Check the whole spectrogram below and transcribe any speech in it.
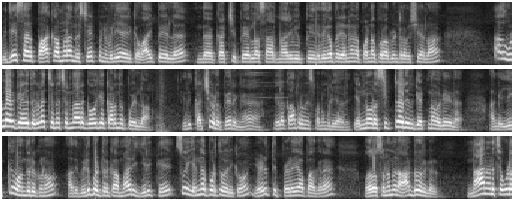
விஜய் சார் பார்க்காமலாம் இந்த ஸ்டேட்மெண்ட் வெளியே இருக்க வாய்ப்பே இல்லை. இந்த கட்சி பேர்லாம் சார்ந்த அறிவிப்பு இதுக்கப்புறம் என்னென்ன பண்ண போகிறோம் அப்படின்ற விஷயம்லாம் அது உள்ளே இருக்க எழுத்துக்களை சின்ன சின்னதாக இருக்க ஓகே கடந்து போயிடலாம். இது கட்சியோட பேருங்க. இதில் காம்ப்ரமைஸ் பண்ண முடியாது. என்னோட சிற்றறிவு கெட்டின வகையில் அங்கே இக்கு வந்திருக்கணும். அது விடுபட்டிருக்க மாதிரி இருக்குது ஸோ என்னை பொறுத்த வரைக்கும் எழுத்து பிழையாக பார்க்குறேன். முதல்ல சொன்ன மாதிரி ஆண்டோர்கள் நான் நினச்ச கூட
